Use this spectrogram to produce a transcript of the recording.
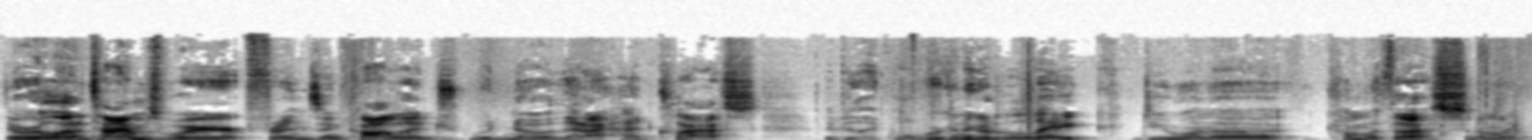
there were a lot of times where friends in college would know that I had class. They'd be like, "Well, we're gonna go to the lake. Do you want to come with us?" And I'm like,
